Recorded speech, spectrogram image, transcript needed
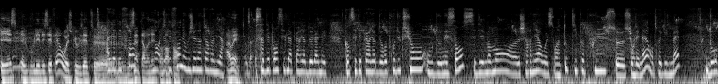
Et, et est-ce que vous les laissez faire ou est-ce que vous êtes euh, Ah, y a des fois, vous intervenez non, de il y temps a en des fois temps on est obligé d'intervenir. Ah ouais. Ça dépend aussi de la période de l'année. Quand c'est des périodes de reproduction ou de naissance, c'est des moments euh, charnières où elles sont un tout petit peu plus euh, sur les nerfs, entre guillemets. Donc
